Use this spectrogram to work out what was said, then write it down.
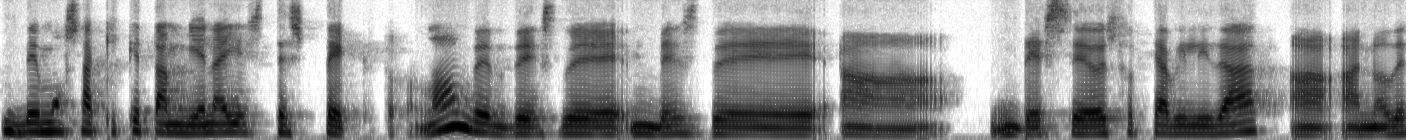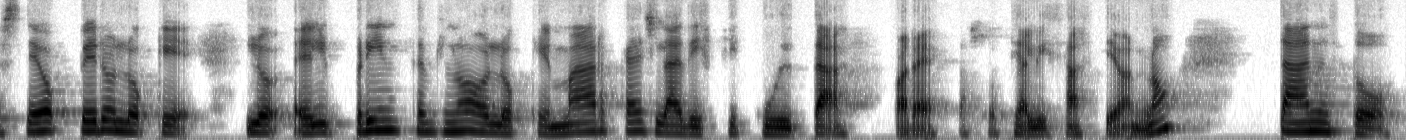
vemos aquí que también hay este espectro, ¿no? desde, desde ah, deseo de sociabilidad a, no deseo, pero lo que el príncipe, ¿no? lo que marca es la dificultad para esta socialización, ¿no? tanto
